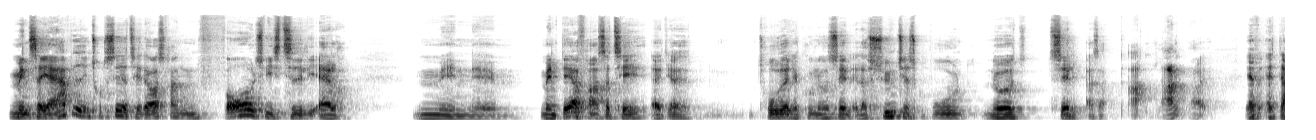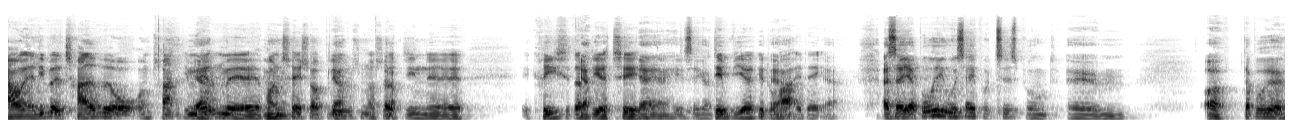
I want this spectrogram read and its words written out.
men så jeg er blevet introduceret til det også fra en forholdsvis tidlig alder. Men, øh, men derfra så til, at jeg troede, at jeg kunne noget selv, eller syntes, jeg skulle bruge noget selv, altså lang vej. Ja, at der er jo alligevel 30 år omtrent imellem ja. med håndtagsoplevelsen, ja. og så ja. din... Øh, krise, der ja. bliver til ja, ja, helt sikkert. det virke, du ja, har i dag. Ja. Altså, jeg boede i USA på et tidspunkt, øhm, og der boede jeg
